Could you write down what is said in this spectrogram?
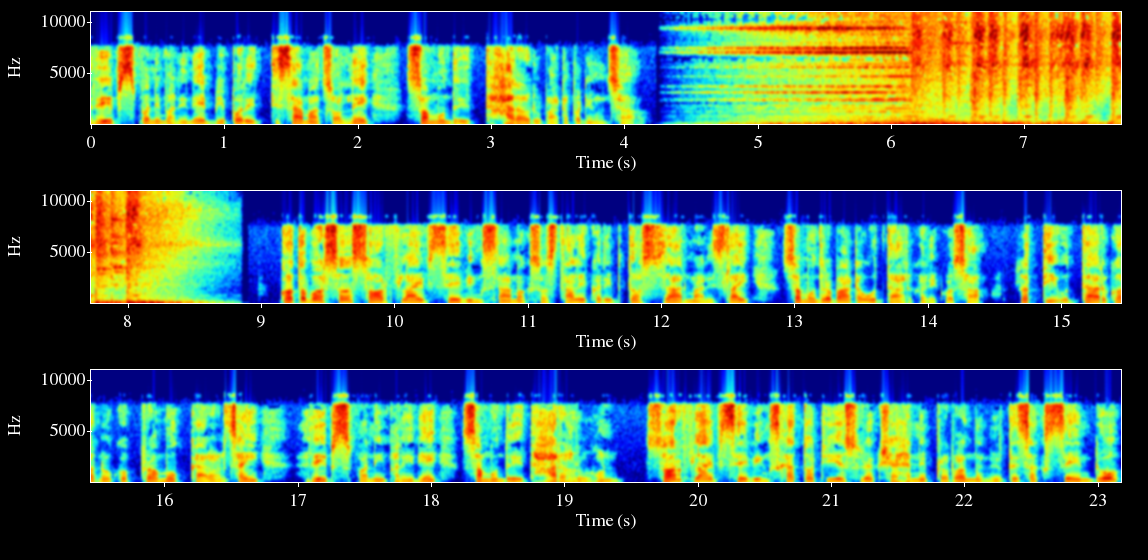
रिप्स पनि भनिने विपरीत दिशामा चल्ने समुद्री धारहरूबाट पनि हुन्छ। गत वर्ष सर्फ लाइफ सेभिङ्स नामक संस्थाले करिब दस हजार मानिसलाई समुद्रबाट उद्धार गरेको छ र ती उद्धार गर्नुको प्रमुख कारण चाहिँ रिप्स पनि भनिने समुद्री धारहरू हुन्। सर्फ लाइफ सेभिङ्सका तटीय सुरक्षा हेर्ने प्रबन्ध निर्देशक सेन डो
